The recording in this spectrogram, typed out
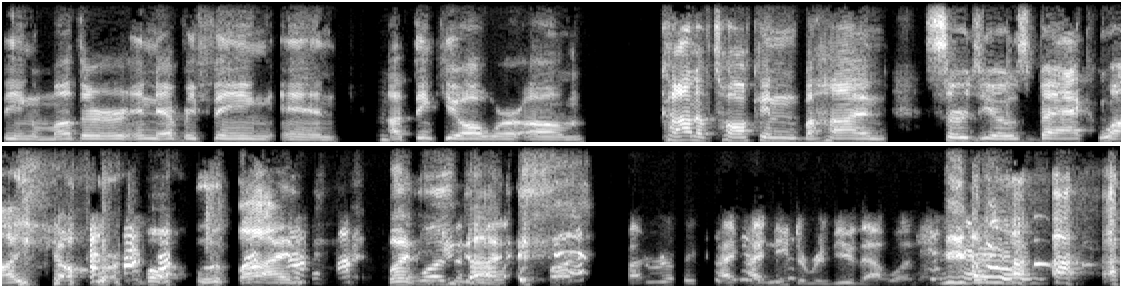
being a mother and everything, and mm-hmm. I think you all were um, kind of talking behind Sergio's back while y'all were on the line. But you guys. I really, I, I need to review that one.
